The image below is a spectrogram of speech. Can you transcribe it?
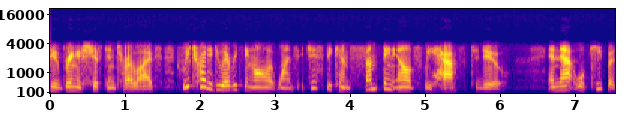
to bring a shift into our lives, if we try to do everything all at once, it just becomes something else we have to do and that will keep us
